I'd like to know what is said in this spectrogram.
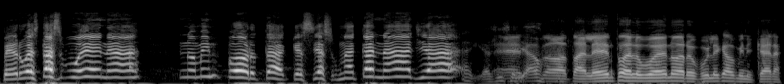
pero estás buena, no me importa que seas una canalla. Y así se llama. Talento del bueno de República Dominicana.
